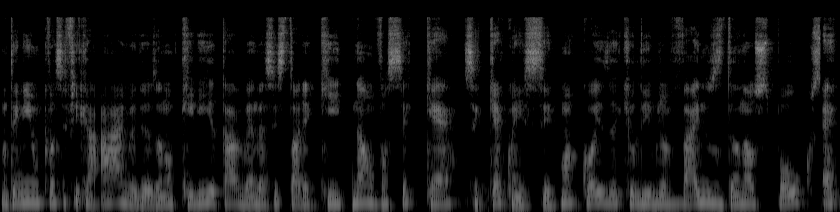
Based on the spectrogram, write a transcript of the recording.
Não tem nenhum que você fica, ai meu Deus, eu não queria estar tá vendo essa história aqui. Não, você quer, você quer conhecer. Uma coisa que o livro vai nos dando aos poucos é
